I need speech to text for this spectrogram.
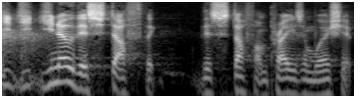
You, you, you know this stuff, that, this stuff on praise and worship?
